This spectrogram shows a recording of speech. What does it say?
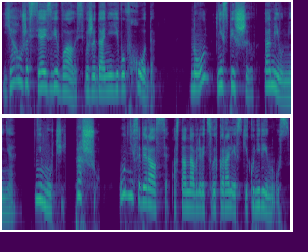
Я уже вся извивалась в ожидании его входа. Но он не спешил, томил меня. «Не мучай, прошу». Он не собирался останавливать свой королевский кунилингус,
